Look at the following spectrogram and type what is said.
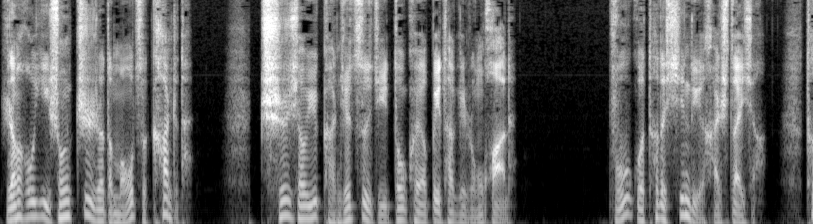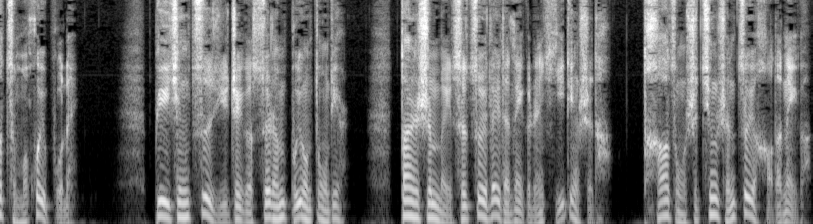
然后一双炙热的眸子看着他，池小雨感觉自己都快要被他给融化了。不过他的心里还是在想，他怎么会不累？毕竟自己这个虽然不用动地儿，但是每次最累的那个人一定是他，他总是精神最好的那个。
